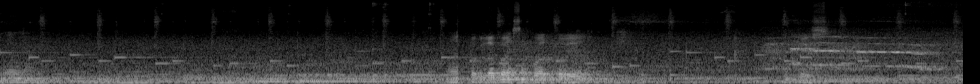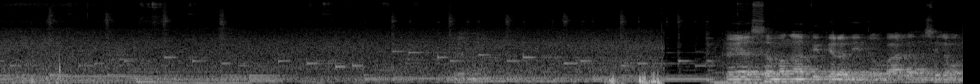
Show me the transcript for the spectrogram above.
Ayan. At paglabas ng kwarto, yan. Kaya sa mga titira dito, bahala na sila mag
